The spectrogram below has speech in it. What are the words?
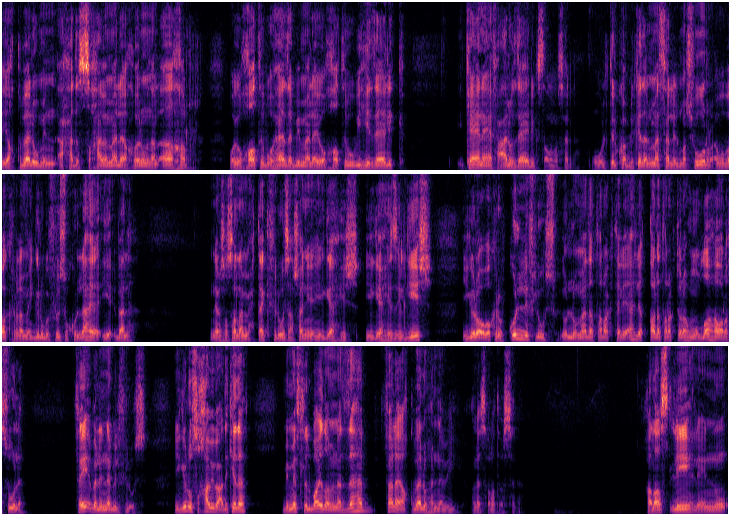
يقبل من أحد الصحابة ما لا يقبله من الآخر ويخاطب هذا بما لا يخاطب به ذلك. كان يفعل ذلك صلى الله عليه وسلم. وقلت لكم قبل كده المثل المشهور أبو بكر لما يجي له بفلوسه كلها يقبلها. النبي صلى الله عليه وسلم محتاج فلوس عشان يجهز يجهز الجيش. يجي له أبو بكر بكل فلوسه يقول له ماذا تركت لأهلك؟ قال تركت لهم الله ورسوله. فيقبل النبي الفلوس. يجي له صحابي بعد كده بمثل البيضة من الذهب فلا يقبلها النبي عليه الصلاة والسلام. خلاص ليه؟ لأنه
